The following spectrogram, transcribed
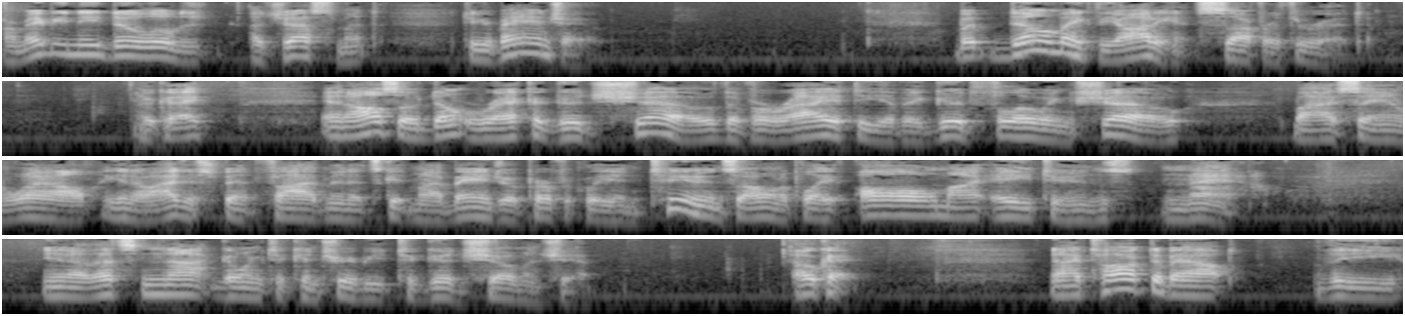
or maybe you need to do a little adjustment to your banjo. But don't make the audience suffer through it. Okay? And also, don't wreck a good show, the variety of a good flowing show, by saying, well, you know, I just spent five minutes getting my banjo perfectly in tune, so I want to play all my A tunes now. You know, that's not going to contribute to good showmanship. Okay. Now, I talked about the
